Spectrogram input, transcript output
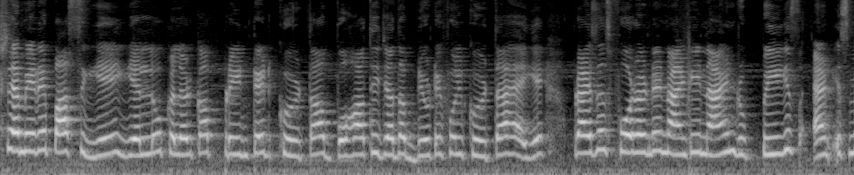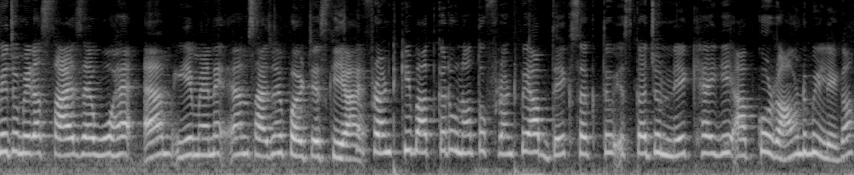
नेक्स्ट है, मेरे पास ये येलो कलर का प्रिंटेड कुर्ता, बहुत ही ज़्यादा ब्यूटीफुल कुर्ता है ये। Prices four hundred ninety nine rupees and इसमें जो मेरा साइज़ है, वो है एम ये मैंने एम साइज़ में परचेज़ किया है। फ्रंट की बात करूँ ना तो फ्रंट पे आप देख सकते हो, इसका जो नेक है, ये आपको राउंड मिलेगा।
